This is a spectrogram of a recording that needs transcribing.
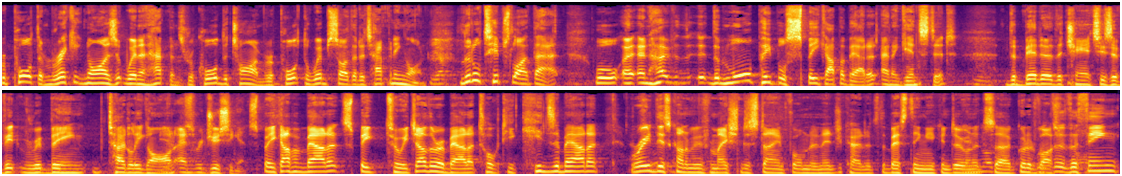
report them, recognise it when it happens, record the time, report the website that it's happening on. Little tips like that will, and hope the more people speak up about it and against it, mm. the better the chances of it re- being totally gone and reducing it. Speak up about it, speak to each other about it, talk to your kids about it, read this kind of information to stay informed and educated. It's the best thing you can do, and it's uh, good advice. The, the thing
